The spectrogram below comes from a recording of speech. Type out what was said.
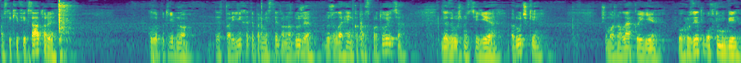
ось такі фіксатори. Коли потрібно десь переїхати, перемістити, вона дуже, дуже легенько транспортується. Для зручності є ручки, що можна легко її погрузити в автомобіль,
